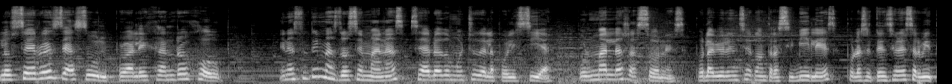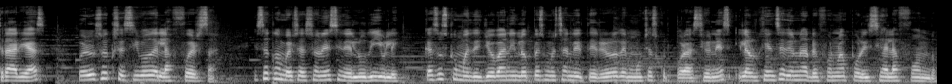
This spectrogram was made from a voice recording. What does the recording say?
Los héroes de azul por Alejandro Hope. En las últimas dos semanas se ha hablado mucho de la policía, por malas razones, por la violencia contra civiles, por las detenciones arbitrarias, por el uso excesivo de la fuerza. Esta conversación es ineludible. Casos como el de Giovanni López muestran el deterioro de muchas corporaciones y la urgencia de una reforma policial a fondo.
